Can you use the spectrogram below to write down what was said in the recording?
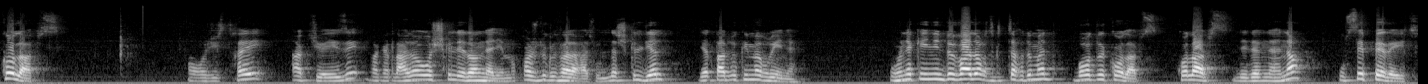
collapse enregistrer actualiser فكتلاحظوا هو الشكل اللي هضرنا عليه مبقاوش دوك الفراغات ولا الشكل ديال ديال الطابلو كيما بغيناه وهنا كاينين deux valeurs تاخذوا من border-collapse collapse اللي درنا هنا و separate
